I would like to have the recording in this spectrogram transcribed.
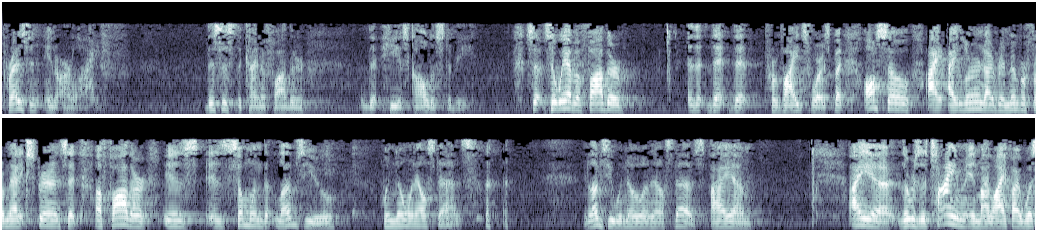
present in our life. This is the kind of Father that he has called us to be. So, so we have a Father that, that, that provides for us. But also, I, I learned, I remember from that experience that a Father is, is someone that loves you when no one else does. He loves you when no one else does. I, um, I, uh, there was a time in my life I was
